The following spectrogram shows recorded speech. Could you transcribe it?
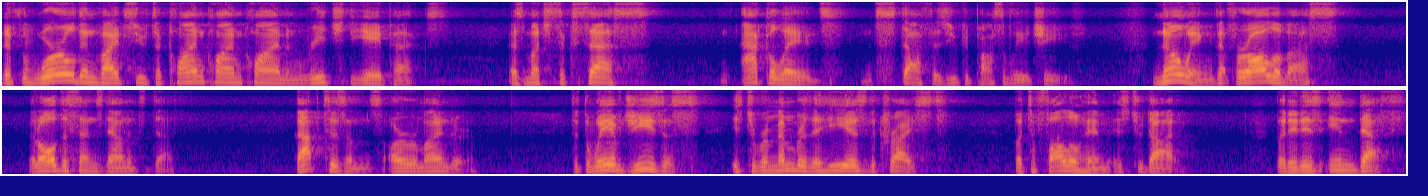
That if the world invites you to climb, climb, climb and reach the apex, as much success, accolades, and stuff as you could possibly achieve, knowing that for all of us, it all descends down into death. Baptisms are a reminder that the way of Jesus is to remember that he is the Christ, but to follow him is to die. But it is in death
